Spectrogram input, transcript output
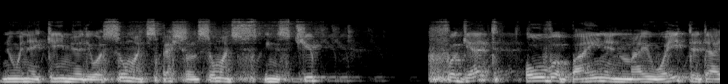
You know, when I came here, there was so much special, so much things cheap. Forget over buying in my weight that I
